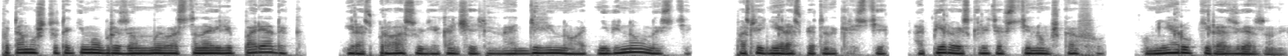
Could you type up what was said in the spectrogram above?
потому что таким образом мы восстановили порядок, и раз правосудие окончательно отделено от невиновности, последнее распято на кресте, а первое скрыто в стенном шкафу, у меня руки развязаны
